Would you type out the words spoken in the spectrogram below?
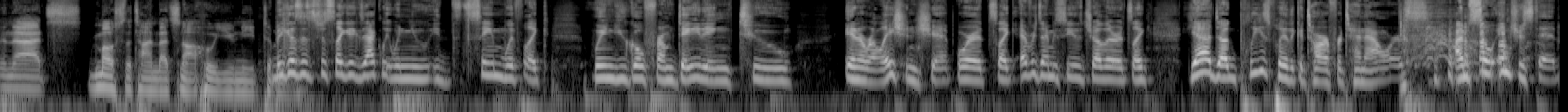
And that's most of the time that's not who you need to be. Because it's just like exactly when you same with like when you go from dating to in a relationship where it's like every time you see each other it's like yeah Doug please play the guitar for 10 hours. I'm so interested.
